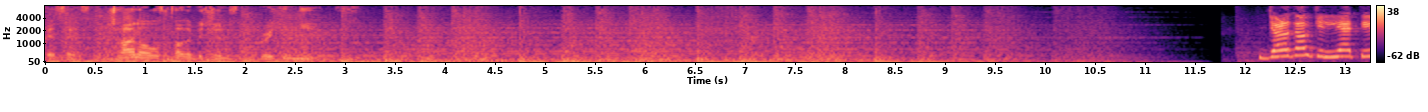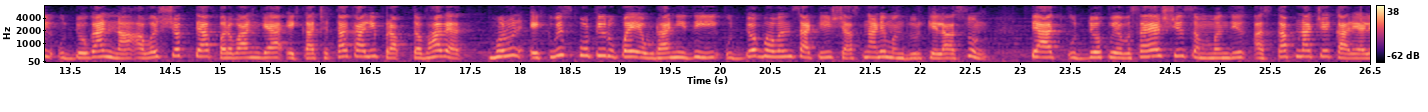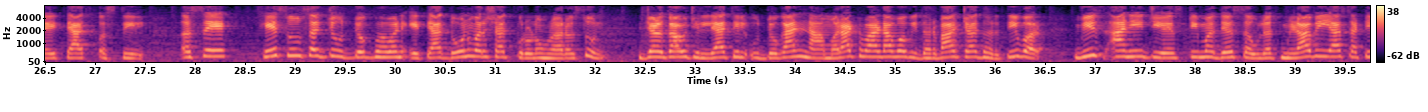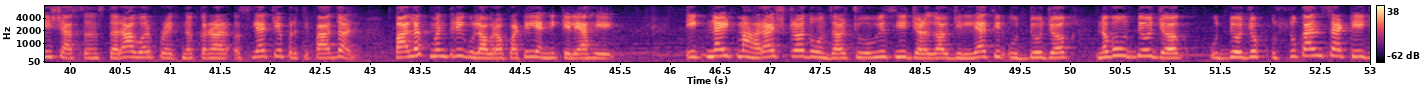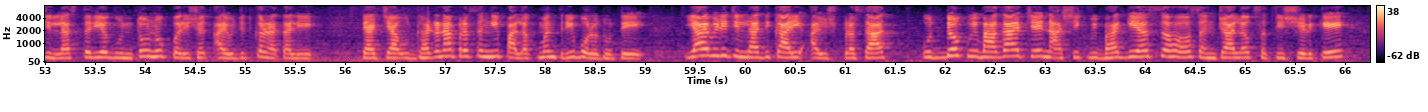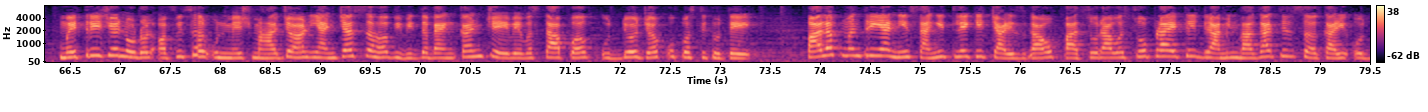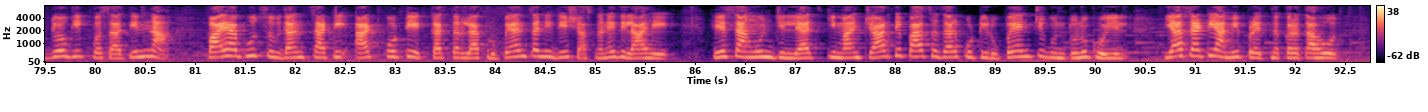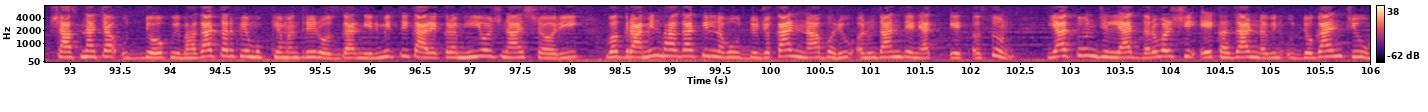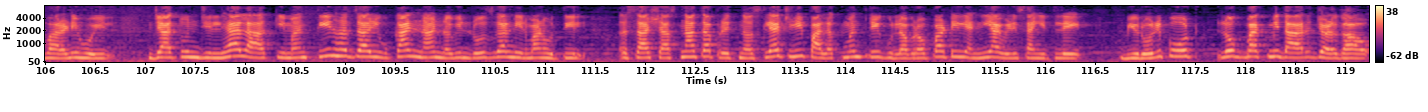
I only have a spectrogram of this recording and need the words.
This is Channels Television's breaking news. Jalgaon जिल्ह्यातील उद्योगांना आवश्यक त्या परवानग्या एका छताखाली प्राप्त व्हाव्यात म्हणून एकवीस कोटी रुपये एवढा निधी उद्योग भवनसाठी शासनाने मंजूर केला असून त्यात उद्योग व्यवसायाशी संबंधित आस्थापनाचे कार्यालय त्यात असतील असे हे सुसज्ज उद्योग भवन येत्या दोन वर्षात पूर्ण होणार असून जळगाव जिल्ह्यातील उद्योगांना मराठवाडा व विदर्भाच्या धर्तीवर वीज आणि जी एस टीमध्ये सवलत मिळावी यासाठी शासन स्तरावर प्रयत्न करणार असल्याचे प्रतिपादन पालकमंत्री गुलाबराव पाटील यांनी केले आहे. इग्नाईट महाराष्ट्र दोन हजार चोवीस ही जळगाव जिल्ह्यातील उद्योजक नवउद्योजक उद्योजक उत्सुकांसाठी जिल्हास्तरीय गुंतवणूक परिषद आयोजित करण्यात आली. त्याच्या उद्घाटनाप्रसंगी पालकमंत्री बोलत होते. यावेळी जिल्हाधिकारी आयुष प्रसाद उद्योग विभागाचे नाशिक विभागीय सह संचालक सतीश शेडके मैत्रीचे नोडल ऑफिसर उन्मेश महाजन यांच्यासह विविध बँकांचे व्यवस्थापक उद्योजक उपस्थित होते. पालकमंत्री यांनी सांगितले की चाळीसगाव पाचोरा व चोपडा येथील ग्रामीण भागातील सहकारी औद्योगिक वसाहतींना पायाभूत सुविधांसाठी आठ कोटी एकाहत्तर लाख रुपयांचा निधी शासनाने दिला आहे. हे सांगून जिल्ह्यात किमान चार ते पाच हजार कोटी रुपयांची गुंतवणूक होईल यासाठी आम्ही प्रयत्न करत आहोत. शासनाच्या उद्योग विभागातर्फे मुख्यमंत्री रोजगार निर्मिती कार्यक्रम ही योजना शहरी व ग्रामीण भागातील नवउद्योजकांना भरीव अनुदान देण्यात येत असून यातून जिल्ह्यात दरवर्षी एक हजार नवीन उद्योगांची उभारणी होईल ज्यातून जिल्ह्याला किमान तीन हजार युवकांना नवीन रोजगार निर्माण होतील. असा शासनाचा प्रयत्न असल्याचेही पालकमंत्री गुलाबराव पाटील यांनी यावेळी सांगितले. ब्युरो रिपोर्ट लोकबातमीदार जळगाव.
